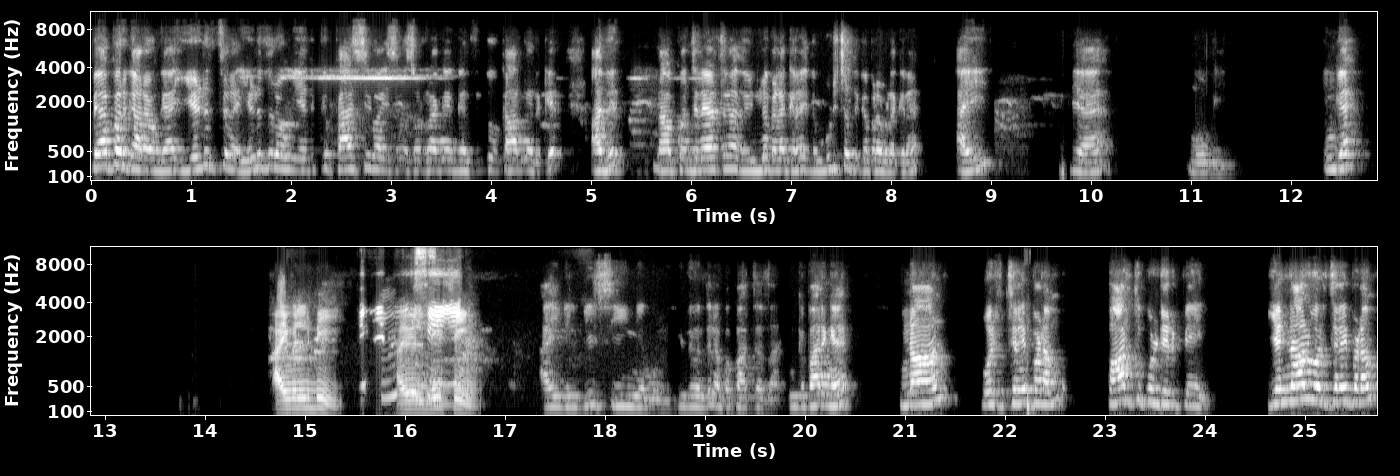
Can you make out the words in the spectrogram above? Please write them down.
பேப்பர்காரவங்க எழுத்துற எழுதுறவங்க எதுக்கு பாசிவ் வாய்ஸ்ல சொல்றாங்கிறதுக்கு காரணம் இருக்கு. அது நான் கொஞ்ச நேரத்துல அது இன்னும் விளக்குறேன். இதை முடிச்சதுக்கு அப்புறம் விளக்குறேன். I movie. இங்க? I will be I will be seeing I will be seeing a movie இது வந்து நம்ம பார்த்ததுதான். இங்க பாருங்க. நான் ஒரு திரைப்படம் பார்த்து கொண்டிருப்பேன். என்னால் ஒரு திரைப்படம்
